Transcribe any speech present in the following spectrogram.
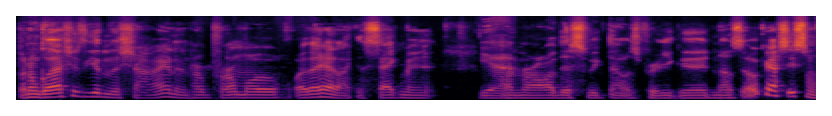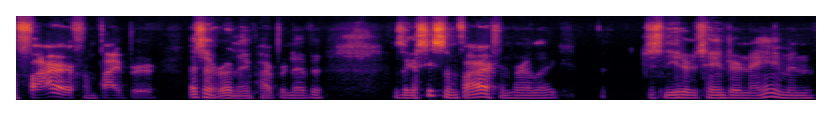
But I'm glad she's getting the shine and her promo. Or they had like a segment Yeah. on Raw this week that was pretty good. And I was like, okay, I see some fire from Piper. That's her real name, Piper Niven. I was like, I see some fire from her. Like, just need her to change her name and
